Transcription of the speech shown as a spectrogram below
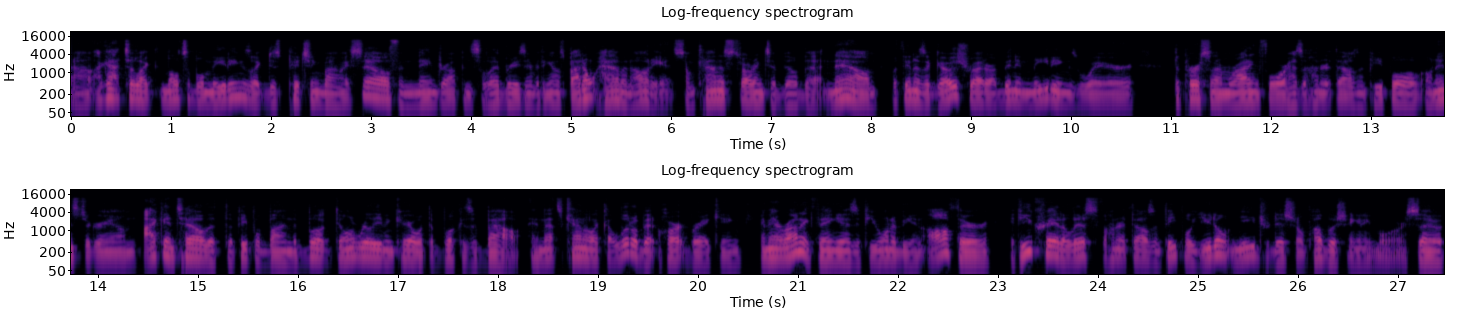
uh, I got to like multiple meetings, like just pitching by myself and name dropping celebrities and everything else, but I don't have an audience. So I'm kind of starting to build that now. But then as a ghostwriter, I've been in meetings where the person I'm writing for has 100,000 people on Instagram, I can tell that the people buying the book don't really even care what the book is about. And that's kind of like a little bit heartbreaking. And the ironic thing is, if you want to be an author, if you create a list of 100,000 people, you don't need traditional publishing anymore. So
